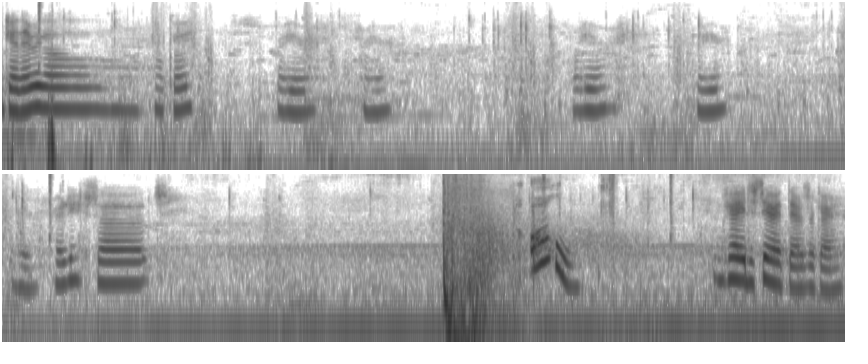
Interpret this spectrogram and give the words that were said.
okay, there we go. Okay, right here, right here, right here, right here, right here. Ready, set. Oh! Okay, just stay right there, it's okay.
